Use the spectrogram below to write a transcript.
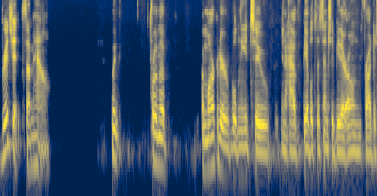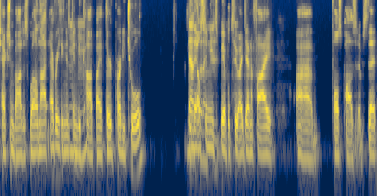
bridge it somehow. When from the a marketer will need to you know have be able to essentially be their own fraud detection bot as well. Not everything is mm-hmm. going to be caught by a third party tool. That's and they also need to be able to identify um, false positives. That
